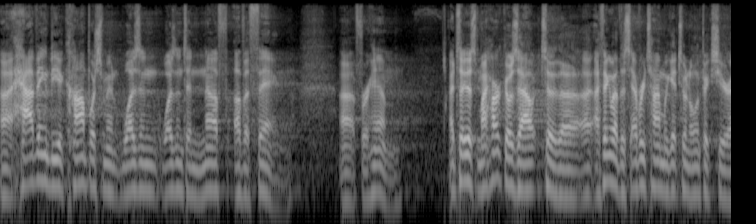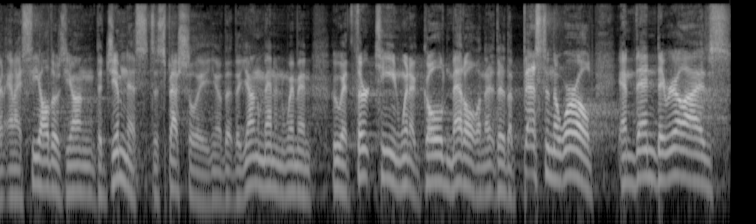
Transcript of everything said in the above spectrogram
Uh, having the accomplishment wasn't, wasn't enough of a thing uh, for him. I tell you this, my heart goes out to the, I think about this every time we get to an Olympics year, and, and I see all those young, the gymnasts especially, you know, the, the, young men and women who at 13 win a gold medal and they're, they're the best in the world, and then they realize,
